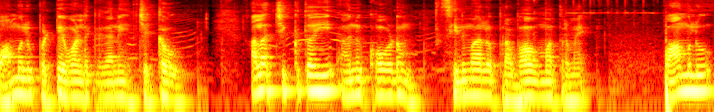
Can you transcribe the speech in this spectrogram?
పాములు పట్టే వాళ్ళకి కానీ చిక్కవు. అలా చిక్కుతాయి అనుకోవడం సినిమాలో ప్రభావం మాత్రమే. పాములు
